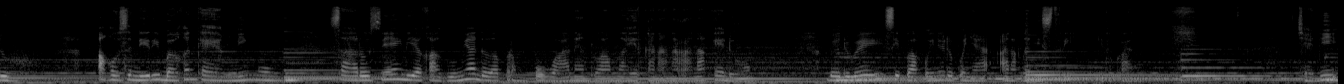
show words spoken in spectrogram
Duh, aku sendiri bahkan kayak yang bingung. Seharusnya yang dia kagumi adalah perempuan yang telah melahirkan anak-anaknya dong. By the way, si pelaku ini udah punya anak dan istri gitu kan. Jadi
